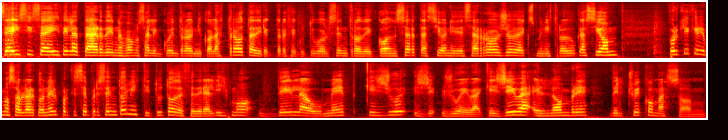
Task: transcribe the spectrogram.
6 y 6 de la tarde nos vamos al encuentro de Nicolás Trota, director ejecutivo del Centro de Concertación y Desarrollo, ex ministro de Educación. ¿Por qué queremos hablar con él? Porque se presentó el Instituto de Federalismo de la UMED que, llueva, que lleva el nombre del Chueco Mazón.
